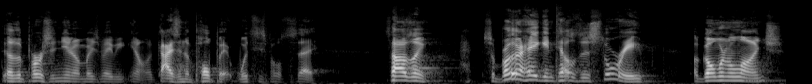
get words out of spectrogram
the other person, you know, maybe, you know, the guy's in the pulpit. What's he supposed to say? So I was like, so Brother Hagin tells this story of going to lunch,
